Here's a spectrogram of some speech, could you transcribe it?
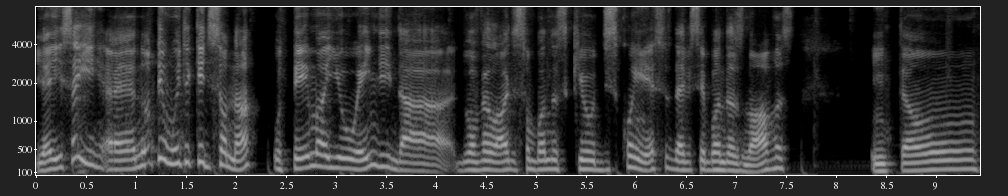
E é isso aí. é, não tem muito o que adicionar. O tema e o ending da, do Overlord são bandas que eu desconheço, devem ser bandas novas. Então,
